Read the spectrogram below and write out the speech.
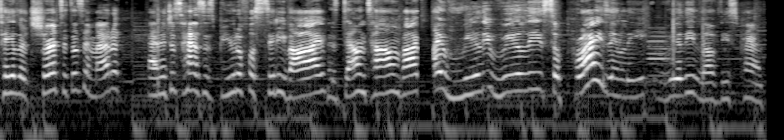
tailored shirts. It doesn't matter. And it just has this beautiful city vibe, this downtown vibe. I really, really, surprisingly, really love these pants.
